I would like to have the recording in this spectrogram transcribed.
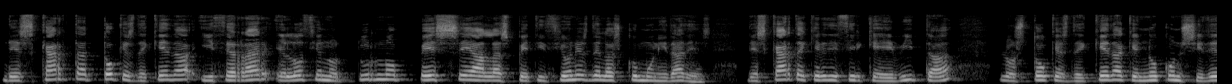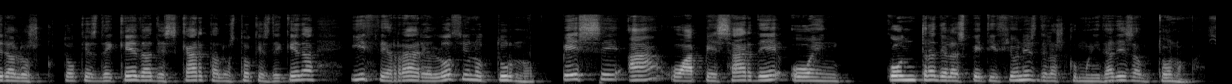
Descarta toques de queda y cerrar el ocio nocturno pese a las peticiones de las comunidades. Descarta quiere decir que evita los toques de queda, que no considera los toques de queda, descarta los toques de queda y cerrar el ocio nocturno, pese a o a pesar de o en contra de las peticiones de las comunidades autónomas.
